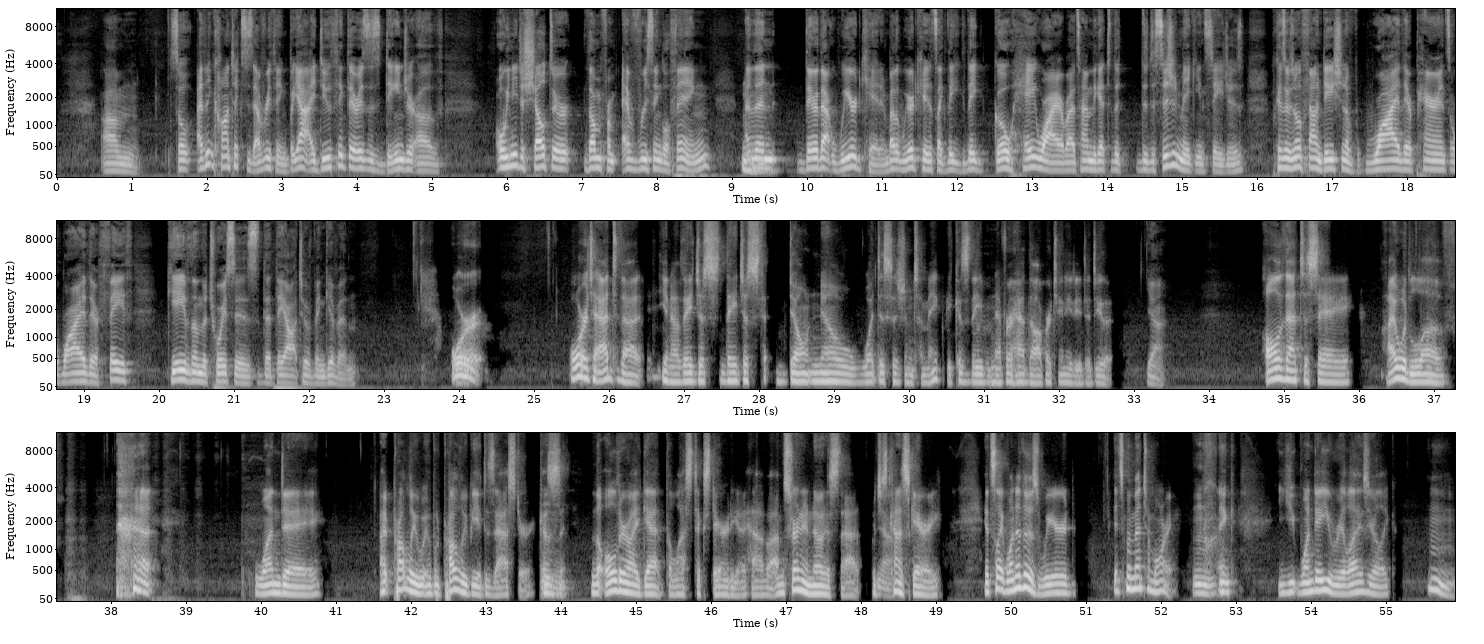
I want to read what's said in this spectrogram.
Um, so I think context is everything. But yeah, I do think there is this danger of oh, we need to shelter them from every single thing. Mm-hmm. And then they're that weird kid. And by the weird kid, it's like they, they go haywire by the time they get to the, the decision making stages because there's no foundation of why their parents or why their faith gave them the choices that they ought to have been given. Or or to add to that you know they just they just don't know what decision to make because they've mm-hmm. never had the opportunity to do it yeah all of that to say i would love one day i probably it would probably be a disaster because mm-hmm. the older i get the less dexterity i have i'm starting to notice that which yeah. is kind of scary it's like one of those weird it's memento mori mm-hmm. like you one day you realize you're like hmm,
